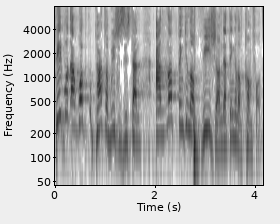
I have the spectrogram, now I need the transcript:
people that walk the path of least resistance are not thinking of vision, they're thinking of comfort.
